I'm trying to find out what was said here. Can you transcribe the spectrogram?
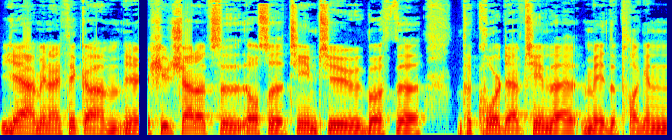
Yeah, I mean, I think um, you know, huge shout outs to also the team too, both the the core dev team that made the plugin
